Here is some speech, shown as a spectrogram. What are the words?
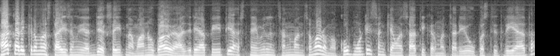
આ કાર્યક્રમમાં સ્થાયી સમિતિ અધ્યક્ષ સહિતના મહાનુભાવોએ હાજરી આપી હતી. આ સ્નેહ મિલન સન્માન સમારોહમાં ખૂબ મોટી સંખ્યામાં સાથી કર્મચારીઓ ઉપસ્થિત રહ્યા હતા.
